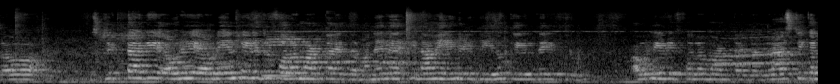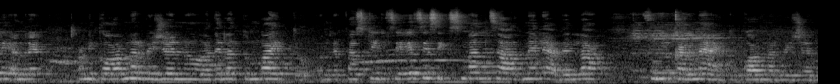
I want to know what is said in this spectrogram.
ಸೊ ಸ್ಟ್ರಿಕ್ಟ್ ಆಗಿ ಅವ್ರು ಅವ್ರು ಏನು ಹೇಳಿದ್ರು ಫಾಲೋ ಮಾಡ್ತಾ ಇದ್ದ. ಮನೇಲೆ ನಾವು ಏನು ಹೇಳಿದ್ದು ಏನು ಕೇಳದೆ ಇದ್ರು. ಅವ್ರು ಹೇಳಿದ್ ಫಾಲೋ ಮಾಡ್ತಾ ಇದ್ದ. ಡ್ರಾಸ್ಟಿಕಲಿ ಅಂದ್ರೆ ಅವ್ನಿಗೆ ಕಾರ್ನರ್ ವಿಷನ್ ಅದೆಲ್ಲ ತುಂಬ ಇತ್ತು. ಅಂದ್ರೆ ಫಸ್ಟ್ ಇಲ್ಲಿ ಸೇರಿಸಿ ಸಿಕ್ಸ್ ಮಂತ್ಸ್ ಆದ್ಮೇಲೆ ಅದೆಲ್ಲ ಫುಲ್ ಕಡಿಮೆ ಆಯಿತು ಕಾರ್ನರ್ ವಿಷನ್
